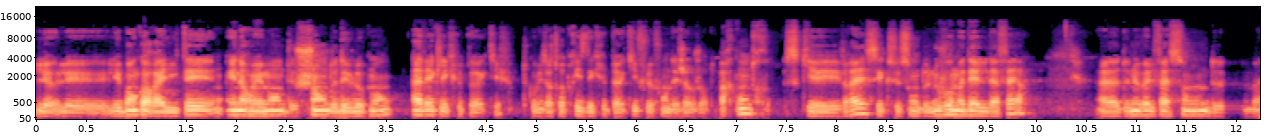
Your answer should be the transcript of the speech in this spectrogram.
le, les, les, banques en réalité ont énormément de champs de développement avec les cryptoactifs, tout comme les entreprises des cryptoactifs le font déjà aujourd'hui. Par contre, ce qui est vrai, c'est que ce sont de nouveaux modèles d'affaires, euh, de nouvelles façons de, bah,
